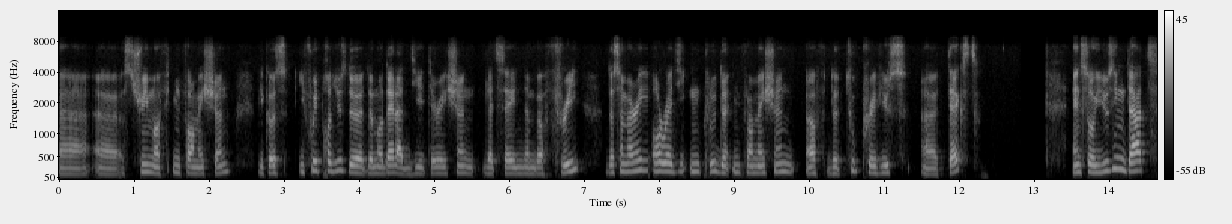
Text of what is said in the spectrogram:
uh, stream of information. Because if we produce the, the model at the iteration, let's say number three, the summary already include the information of the two previous uh, texts and so using that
